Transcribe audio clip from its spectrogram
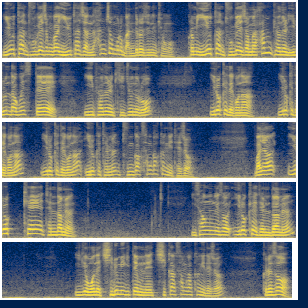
이웃한 두 개의 점과 이웃하지 않는 한 점으로 만들어지는 경우. 그러면 이웃한 두 개의 점은 한 변을 이룬다고 했을 때 이 변을 기준으로 이렇게 되거나 이렇게 되거나 이렇게 되거나 이렇게 되면 둔각 삼각형이 되죠. 만약 이렇게 된다면 이 상황에서 이렇게 된다면 이게 원의 지름이기 때문에 직각 삼각형이 되죠. 그래서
